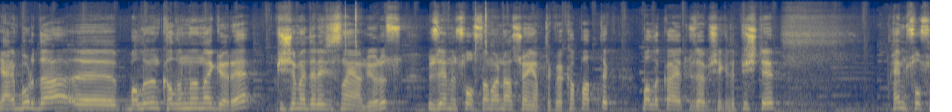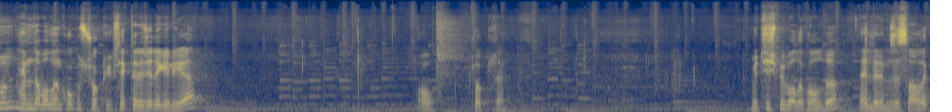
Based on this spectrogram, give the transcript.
Yani burada e, balığın kalınlığına göre pişirme derecesini ayarlıyoruz. Üzerine sosla marinasyon yaptık ve kapattık. Balık gayet güzel bir şekilde pişti. Hem sosun hem de balığın kokusu çok yüksek derecede geliyor. Oh, çok güzel. Müthiş bir balık oldu. Ellerimize sağlık.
